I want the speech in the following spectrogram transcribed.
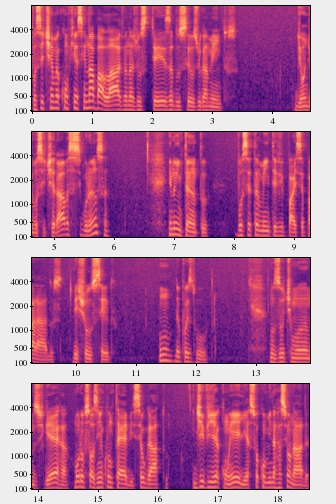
Você tinha uma confiança inabalável na justeza dos seus julgamentos. De onde você tirava essa segurança? E, no entanto, você também teve pais separados, deixou-os cedo, um depois do outro. Nos últimos anos de guerra, morou sozinha com Teb, seu gato, e dividia com ele a sua comida racionada.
